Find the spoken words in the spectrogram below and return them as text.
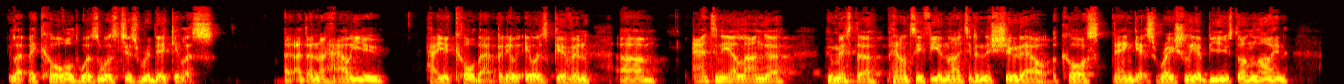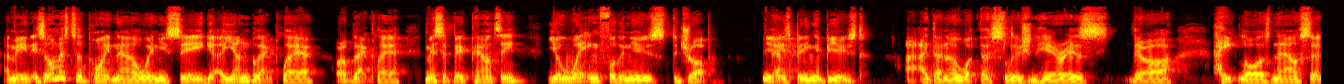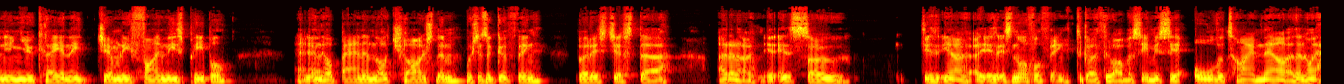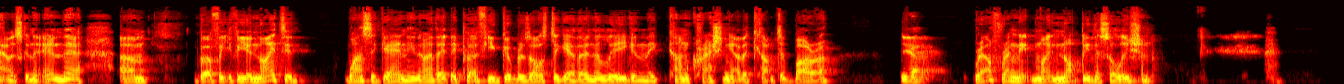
like they called, was was just ridiculous. I, I don't know how you how you call that, but it, it was given. Um, Anthony Elanga, who missed a penalty for United in the shootout, of course, then gets racially abused online. I mean, it's almost to the point now when you see a young black player or a black player miss a big penalty, you're waiting for the news to drop. Yeah. He's being abused. I, I don't know what the solution here is. There are hate laws now, certainly in UK, and they generally find these people and, yeah. they'll ban them, they'll charge them, which is a good thing. But it's just, uh, I don't know. It, it's so you know, it's an awful thing to go through. Obviously, and we see it all the time now. I don't know how it's going to end there. Um, but for, for United, once again, you know, they, they put a few good results together in the league and they come crashing out of the cup to Borough. Yeah. Ralf Rangnick might not be the solution.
